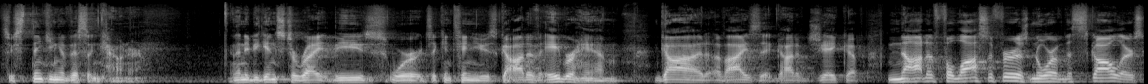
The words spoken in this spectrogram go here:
So he's thinking of this encounter. And then he begins to write these words. It continues God of Abraham, God of Isaac, God of Jacob, not of philosophers nor of the scholars,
